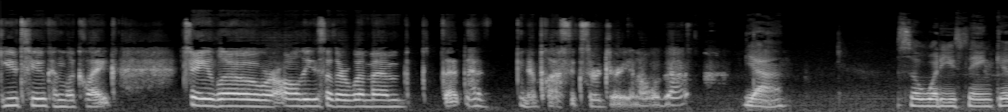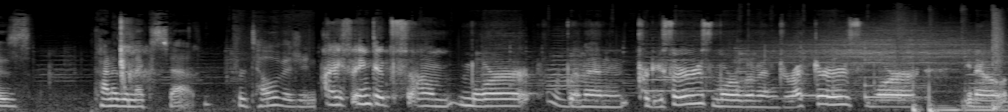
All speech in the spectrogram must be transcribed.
you too can look like J Lo or all these other women that had you know plastic surgery and all of that. Yeah. So what do you think is kind of the next step for television? I think it's um, more women producers, more women directors, more you know,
